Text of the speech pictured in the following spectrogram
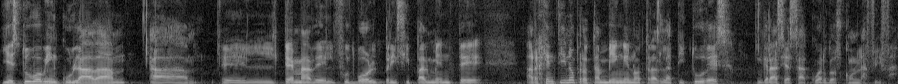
y estuvo vinculada a el tema del fútbol principalmente argentino, pero también en otras latitudes, gracias a acuerdos con la FIFA.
